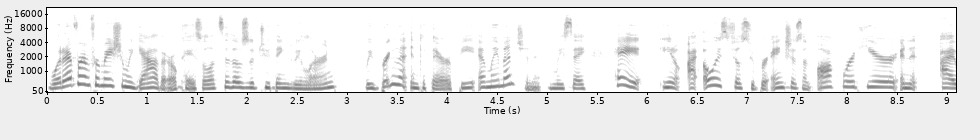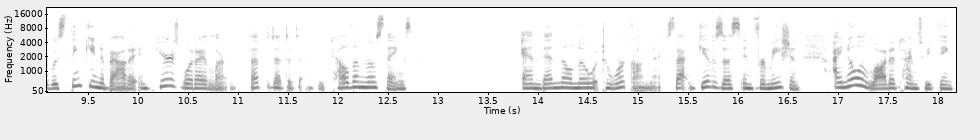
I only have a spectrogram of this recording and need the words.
Whatever information we gather, okay, so let's say those are the two things we learned. We bring that into therapy and we mention it and we say, hey, you know, I always feel super anxious and awkward here. And I was thinking about it and here's what I learned. Da, da, da, we tell them those things and then they'll know what to work on next. That gives us information. I know a lot of times we think,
